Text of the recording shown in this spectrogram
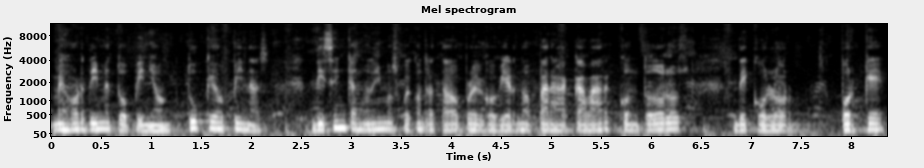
Mejor dime tu opinión. ¿Tú qué opinas? Dicen que Anonymous fue contratado por el gobierno para acabar con todos los de color. ¿Por qué?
